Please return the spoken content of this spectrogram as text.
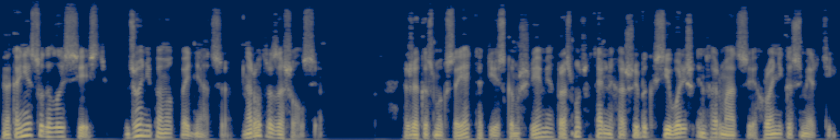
Наконец удалось сесть. Джонни помог подняться. Народ разошелся. Жека смог стоять в тактическом шлеме, просмотр фатальных ошибок, всего лишь информация, хроника смерти.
